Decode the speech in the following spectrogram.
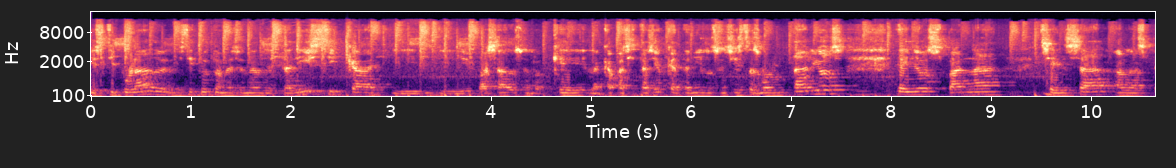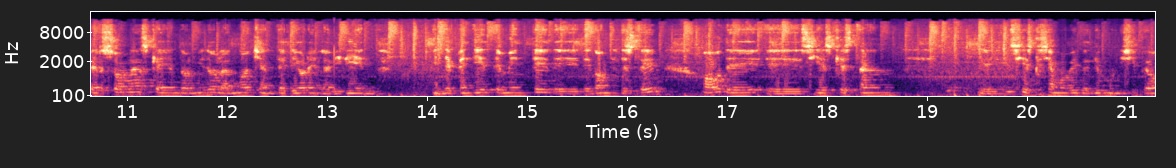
estipulado el Instituto Nacional de Estadística y, basados en lo que la capacitación que han tenido los censistas voluntarios, ellos van a censar a las personas que hayan dormido la noche anterior en la vivienda, independientemente de, dónde estén o de eh, si es que están eh, si es que se han movido de un municipio a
